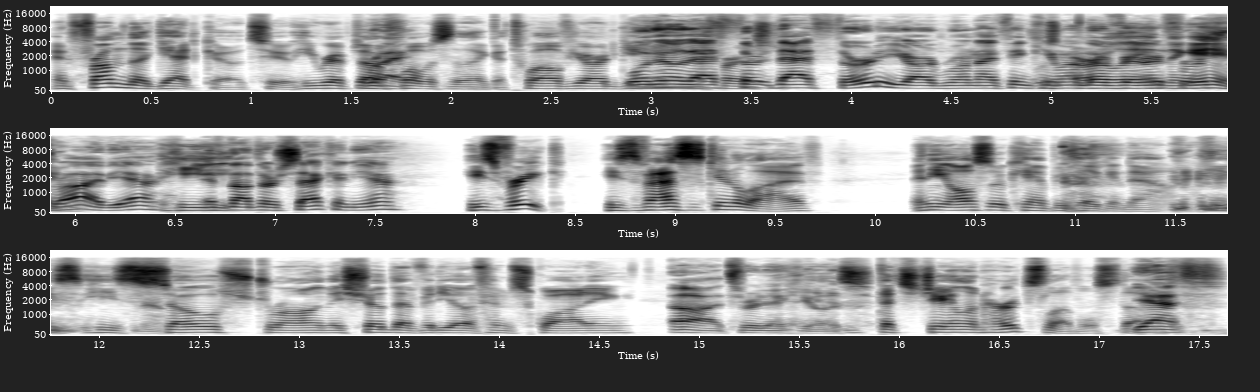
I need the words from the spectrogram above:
And, from the get go, too, he ripped off Right. what was it, like a 12 yard game. Well, no, that thir- that 30 yard run, I think came on their very in the first game. drive. Yeah. He- if not their second, yeah. He's a freak. He's the fastest kid alive, and he also can't be taken down. He's he's so strong. They showed that video of him squatting. Oh, it's ridiculous. That's Jalen Hurts level stuff. Yes,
